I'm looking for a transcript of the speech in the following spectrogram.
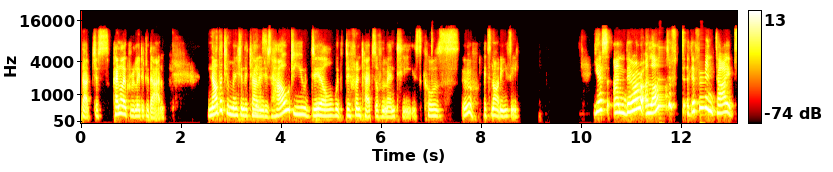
that just kind of like related to that. Now that you mentioned the challenges, how do you deal with different types of mentees? Because it's not easy. yes and there are a lot of t- different types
